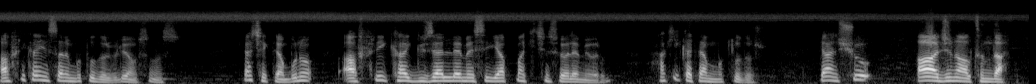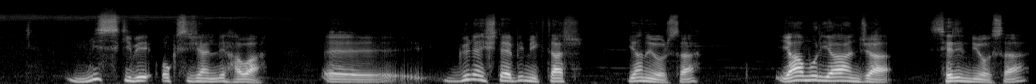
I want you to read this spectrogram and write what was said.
Afrika insanı mutludur biliyor musunuz? Gerçekten bunu Afrika güzellemesi yapmak için söylemiyorum. Hakikaten mutludur. Yani şu ağacın altında mis gibi oksijenli hava, e, güneşte bir miktar yanıyorsa, yağmur yağınca serinliyorsa,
